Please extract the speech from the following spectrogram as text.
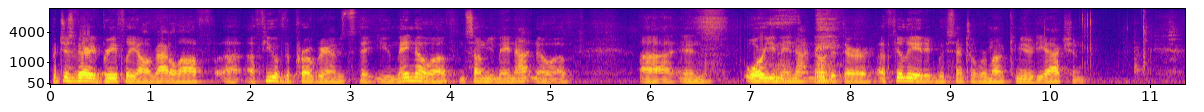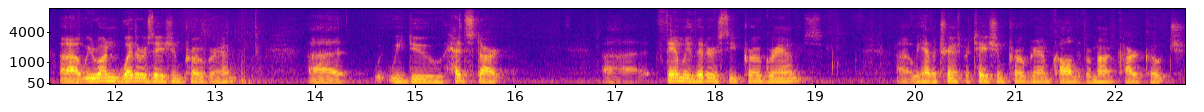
But just very briefly, I'll rattle off uh, a few of the programs that you may know of, and some you may not know of, uh, and, or you may not know that they're affiliated with Central Vermont Community Action. Uh, We run weatherization program. Uh, we- do Head Start, uh, family literacy programs. We have a transportation program called the Vermont Car Coach.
